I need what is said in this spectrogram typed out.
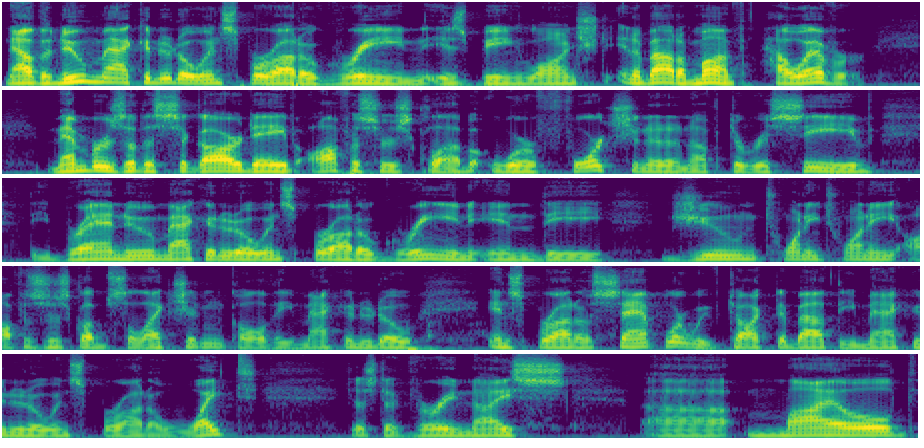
Now, the new Macanudo Inspirado Green is being launched in about a month. However, members of the Cigar Dave Officers Club were fortunate enough to receive the brand new Macanudo Inspirado Green in the June 2020 Officers Club selection called the Macanudo Inspirado Sampler. We've talked about the Macanudo Inspirado White, just a very nice uh, mild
